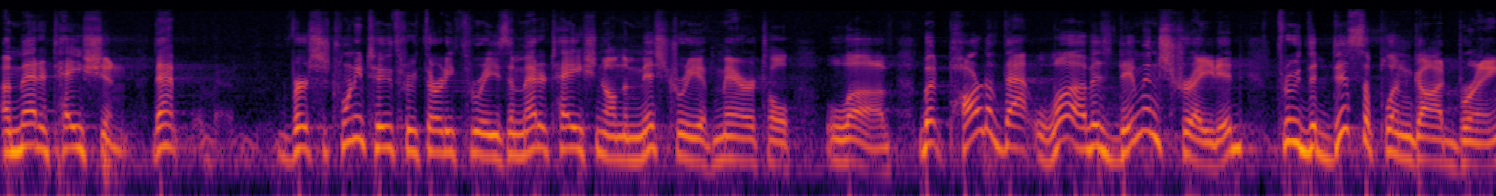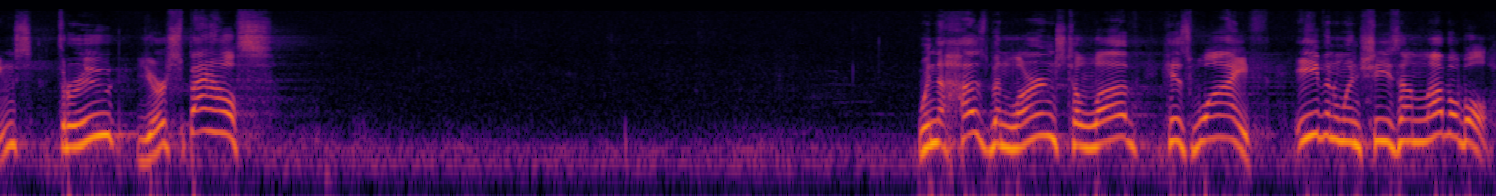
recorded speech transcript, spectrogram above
a meditation. That verses 22 through 33 is a meditation on the mystery of marital love. But part of that love is demonstrated through the discipline God brings through your spouse. When the husband learns to love his wife, even when she's unlovable.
